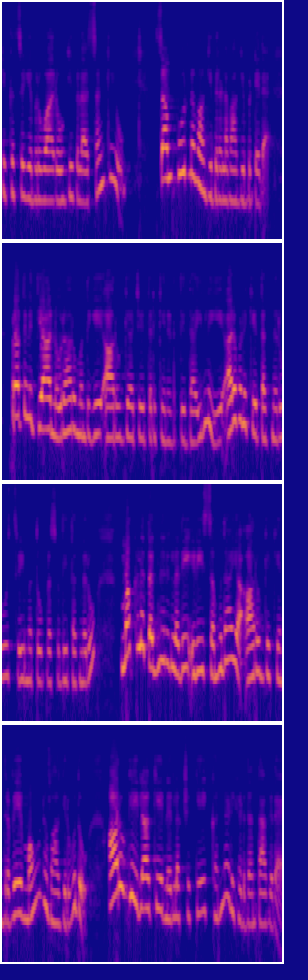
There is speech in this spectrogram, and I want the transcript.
ಚಿಕಿತ್ಸೆಗೆ ಬರುವ ರೋಗಿಗಳ ಸಂಖ್ಯೆಯು ಸಂಪೂರ್ಣವಾಗಿ ವಿರಳವಾಗಿ ಬಿಟ್ಟಿದೆ ಪ್ರತಿನಿತ್ಯ ನೂರಾರು ಮಂದಿಗೆ ಆರೋಗ್ಯ ಚೇತರಿಕೆ ನೀಡುತ್ತಿದ್ದ ಇಲ್ಲಿ ಅರವಳಿಕೆ ತಜ್ಞರು, ಸ್ತ್ರೀ ಮತ್ತು ಪ್ರಸೂತಿ ತಜ್ಞರು, ಮಕ್ಕಳ ತಜ್ಞರಿಲ್ಲದೆ ಇಡೀ ಸಮುದಾಯ ಆರೋಗ್ಯ ಕೇಂದ್ರವೇ ಮೌನವಾಗಿರುವುದು ಆರೋಗ್ಯ ಇಲಾಖೆ ನಿರ್ಲಕ್ಷ್ಯಕ್ಕೆ ಕನ್ನಡಿ ಹಿಡಿದಂತಾಗಿದೆ.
